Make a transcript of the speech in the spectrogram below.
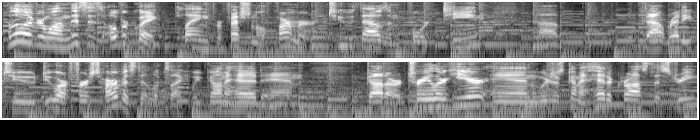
Hello everyone, this is Overquake playing Professional Farmer 2014. Uh, about ready to do our first harvest it looks like. We've gone ahead and got our trailer here and we're just gonna head across the street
